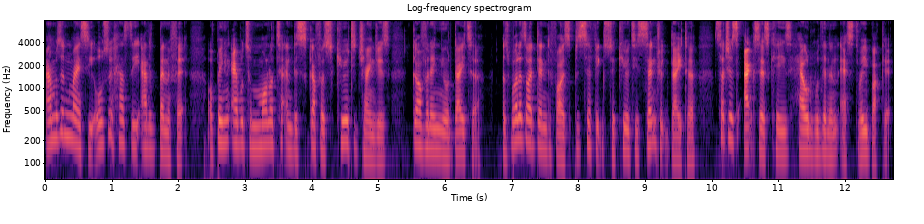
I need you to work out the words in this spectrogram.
Amazon Macie also has the added benefit of being able to monitor and discover security changes governing your data, as well as identify specific security centric data such as access keys held within an S3 bucket.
